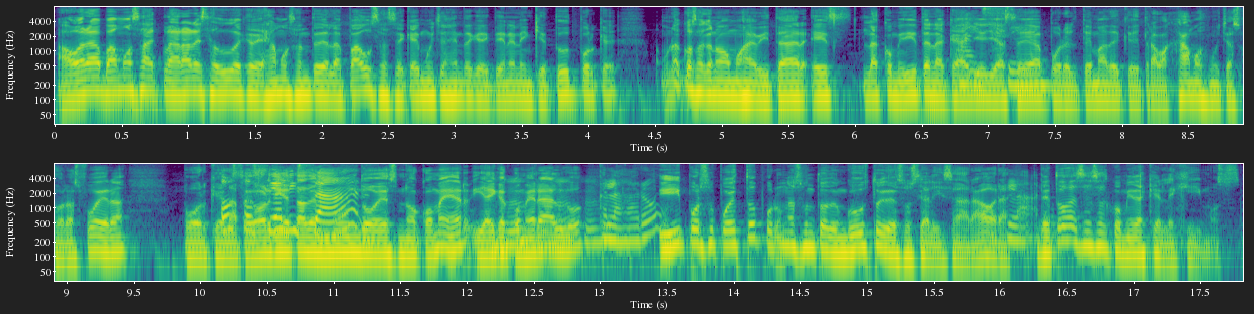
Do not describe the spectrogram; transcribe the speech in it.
ahora vamos a aclarar esa duda que dejamos antes de la pausa. Sé que hay mucha gente que tiene la inquietud porque una cosa que no vamos a evitar es la comidita en la calle, ya sea por el tema de que trabajamos muchas horas fuera, porque la peor dieta del mundo es no comer y hay que comer algo. Claro. Y por supuesto, por un asunto de un gusto y de socializar. Ahora, de todas esas comidas que elegimos,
